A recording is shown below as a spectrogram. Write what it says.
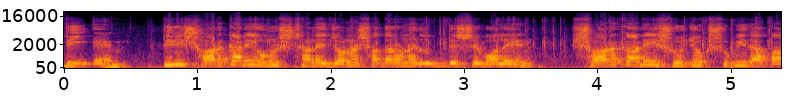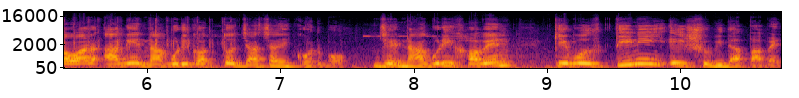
ডিএম তিনি সরকারি অনুষ্ঠানে জনসাধারণের উদ্দেশ্যে বলেন, সরকারি সুযোগ সুবিধা পাওয়ার আগে নাগরিকত্ব যাচাই করব। যে নাগরিক হবেন, কেবল তিনিই এই সুবিধা পাবেন।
